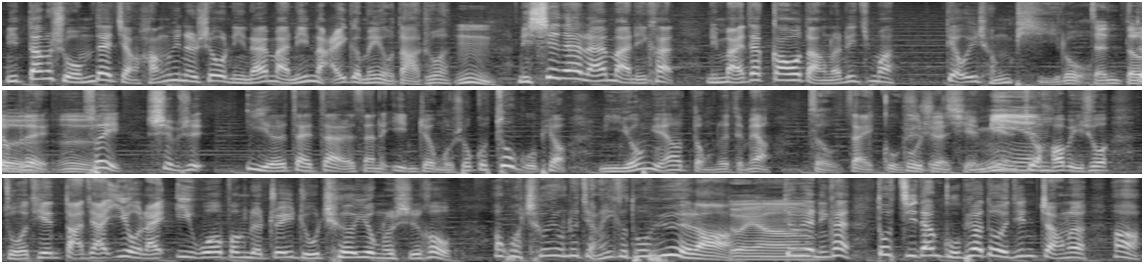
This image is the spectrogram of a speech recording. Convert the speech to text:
你当时我们在讲航运的时候，你来买，你哪一个没有大赚？嗯，你现在来买，你看你买在高档了，你起码掉一层皮喽，真的，对不对？嗯，所以是不是？一而再、再而三的印证，我说过，做股票你永远要懂得怎么样走在故事的前面。就好比说，昨天大家又来一窝蜂的追逐车用的时候。啊，我车用都讲一个多月了，对呀、啊，对不对？你看，都几档股票都已经涨了啊，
